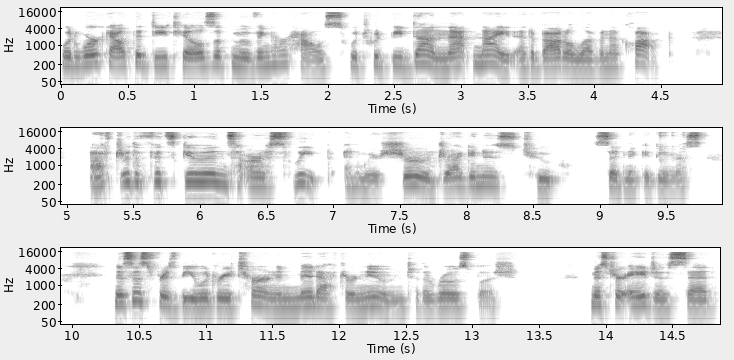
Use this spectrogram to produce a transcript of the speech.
would work out the details of moving her house, which would be done that night at about 11 o'clock. After the Fitzgibbons are asleep, and we're sure Dragon is too, said Nicodemus. Mrs. Frisby would return in mid afternoon to the rosebush. Mr. Ages said,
